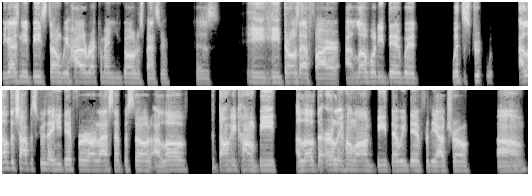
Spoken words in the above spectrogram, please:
You guys need beats done, we highly recommend you go to Spencer because he he throws that fire. I love what he did with with the screw. I love the chop and screw that he did for our last episode. I love the Donkey Kong beat. I love the early Holland beat that we did for the outro. Um,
